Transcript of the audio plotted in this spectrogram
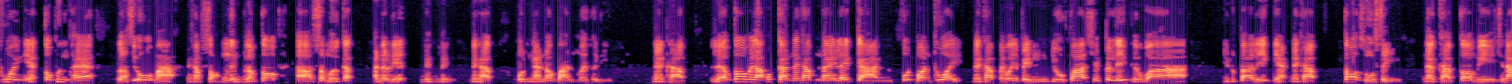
ถ้วยเนี่ยก็เพิ่งแพ้ลาซิโอมานะครับ2-1แล้วก็เสมอกับอันเดอร์เลส1-1นะครับ ลงานนอกบ้านไม่ค่อยดีนะครับแล้วก็เวลาพบกันนะครับในรายการฟุตบอลถ้วยนะครับไม่ว่าจะเป็นยูฟาแชมเปี้ยนลีกหรือว่ายูโรปาลีกเนี่ยนะครับก็สูสีนะครับก็มีชนะ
